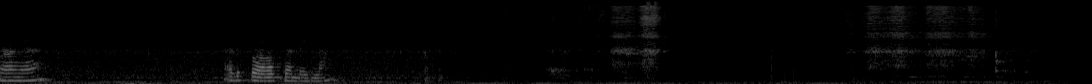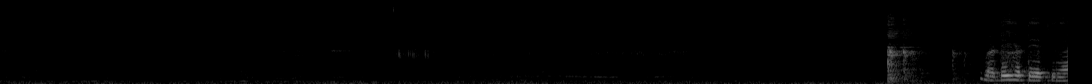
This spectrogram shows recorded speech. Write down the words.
வாங்க. அடுப்பை ஆஃப் பண்ணிடலாம். வட்டி கட்டியாச்சுங்க.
